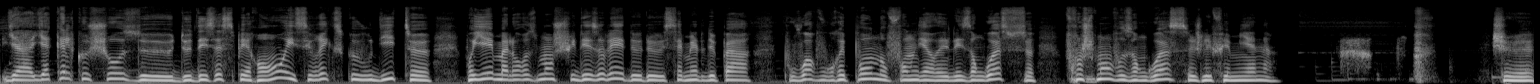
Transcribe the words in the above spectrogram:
il y, a, quelque chose de, désespérant et c'est vrai que ce que vous dites, euh, voyez, malheureusement, je suis désolée de, de Samuel de pas pouvoir vous répondre au fond de dire les angoisses. Franchement, vos angoisses, je les fais miennes. Je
